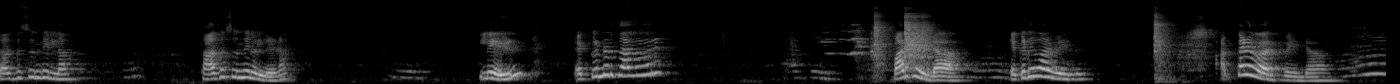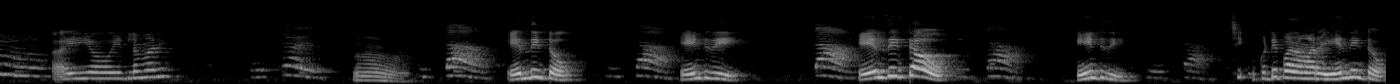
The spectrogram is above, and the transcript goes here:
తాత సుందిల్లా? తాత సుందిల్లా లేడా? లేడు ఎక్కడున్నాడు తాత మరి? పారిపోయిందా ఎక్కడికి పారిపోయిండు? అక్కడే పారిపోయిండా? అయ్యో ఎట్లా మరి. ఏం తింటావు? ఏంటిది? ఏం తింటావు? ఏంటిది? చి ఒకటే పదమారా ఏం తింటావు?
